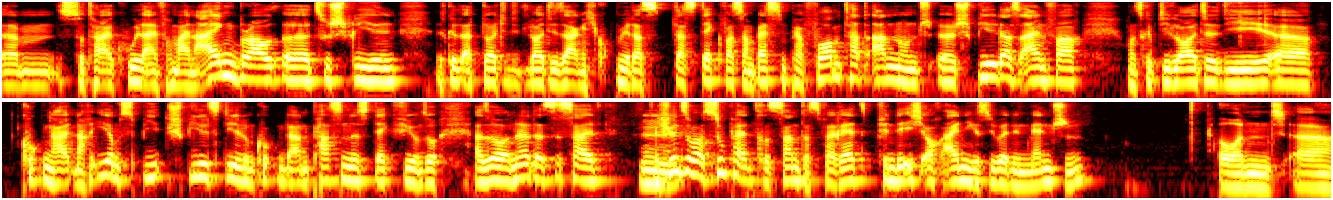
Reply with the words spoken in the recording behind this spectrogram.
ähm, es total cool, einfach meine Eigenbrow äh, zu spielen. Es gibt halt Leute, die Leute, die sagen, ich gucke mir das, das Deck, was am besten performt hat, an und äh, spiele das einfach. Und es gibt die Leute, die äh, gucken halt nach ihrem Sp Spielstil und gucken da ein passendes Deck für und so. Also, ne, das ist halt, hm. ich finde sowas super interessant. Das verrät, finde ich, auch einiges über den Menschen. Und äh,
